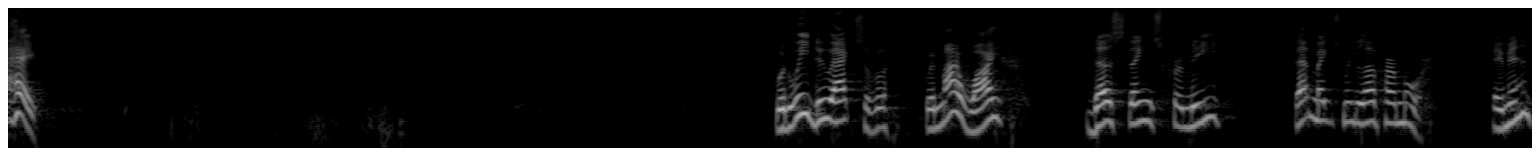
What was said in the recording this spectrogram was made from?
hey, when we do acts of love, when my wife does things for me, that makes me love her more. Amen?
